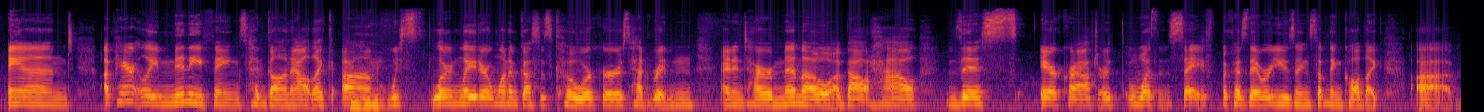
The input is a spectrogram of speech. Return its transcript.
And apparently, many things had gone out. Like um, we s- learned later, one of Gus's coworkers had written an entire memo about how this aircraft or wasn't safe because they were using something called like. Uh,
